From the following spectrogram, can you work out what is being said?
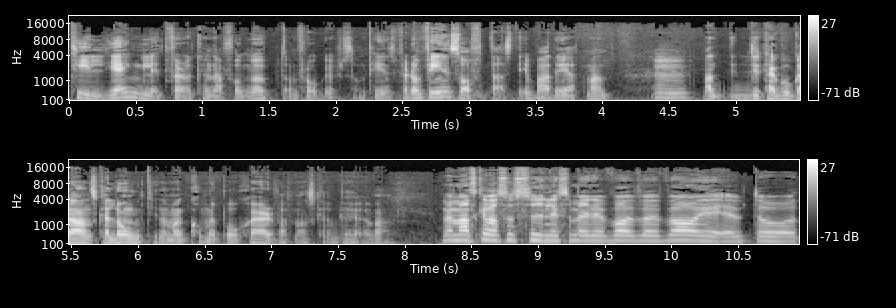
tillgängligt för att kunna fånga upp de frågor som finns. För de finns oftast, det är bara det att man, Mm. man det kan gå ganska långt innan man kommer på själv att man ska behöva men man ska vara så synlig som möjligt. Var, var, var ute och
